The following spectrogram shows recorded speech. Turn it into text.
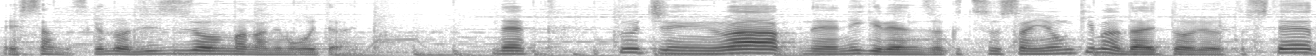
とをしたんですけど事実上まあ何も動いてないと。でプーチンは、ね、2期連続通算4期目の大統領として、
